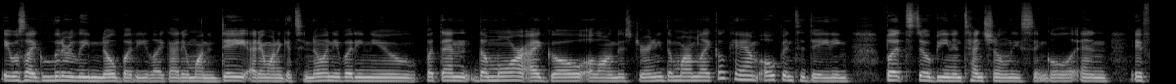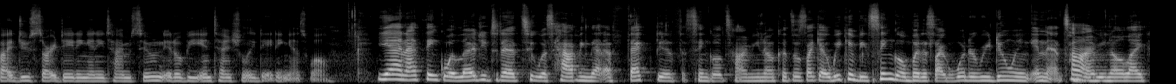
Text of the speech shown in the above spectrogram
it was like literally nobody. Like, I didn't want to date, I didn't want to get to know anybody new. But then the more I go along this journey, the more I'm like, okay, I'm open to dating, but still being intentionally single. And if I do start dating anytime soon, it'll be intentionally dating as well. Yeah, and I think what led you to that too was having that effective single time, you know, because it's like, yeah, we can be single, but it's like, what are we doing in that time? You mm-hmm. know, like,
